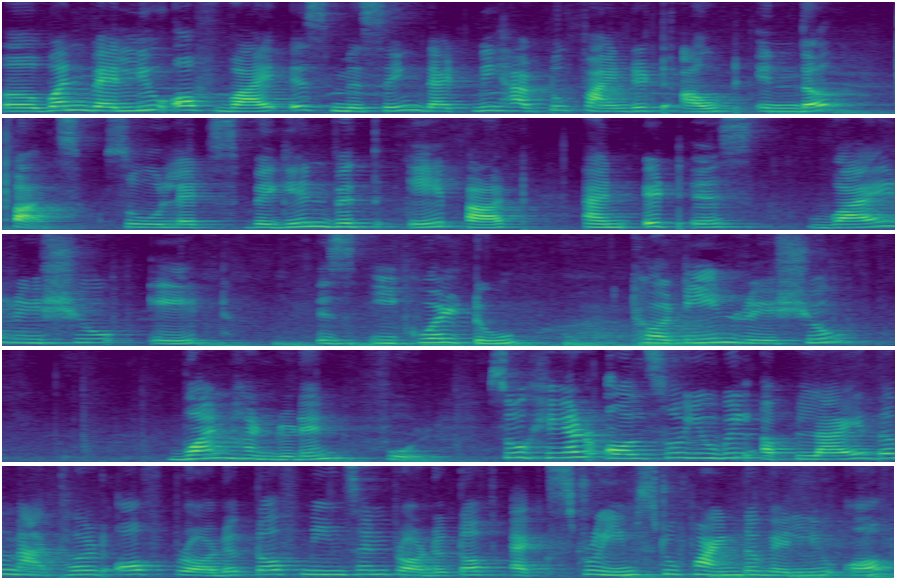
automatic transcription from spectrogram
uh, one value of y is missing that we have to find it out in the parts. So let's begin with a part and it is y ratio 8 is equal to 13 ratio 104. So here also you will apply the method of product of means and product of extremes to find the value of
